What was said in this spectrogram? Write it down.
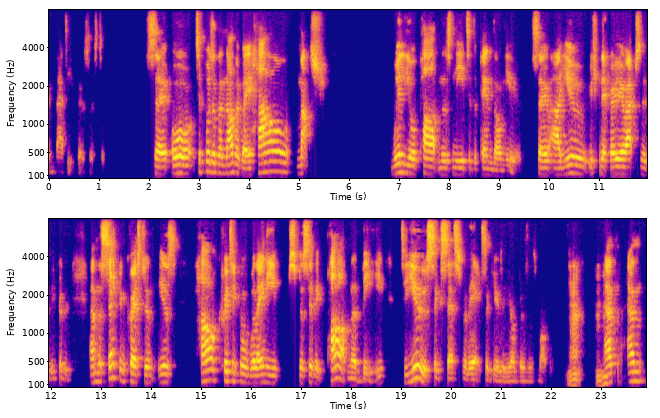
in that ecosystem? So, or to put it another way, how much will your partners need to depend on you? So are you, you know, you're absolutely critical. And the second question is, how critical will any specific partner be to you successfully executing your business model? Yeah. Mm-hmm. And, and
